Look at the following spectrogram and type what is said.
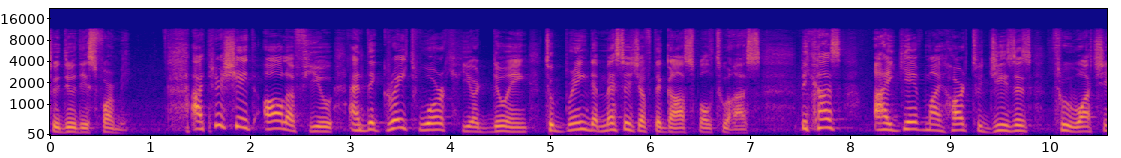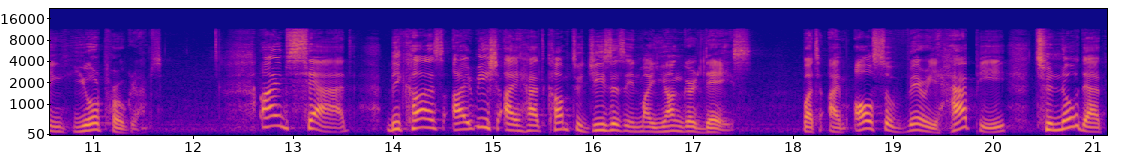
to do this for me. I appreciate all of you and the great work you're doing to bring the message of the gospel to us because I gave my heart to Jesus through watching your programs. I'm sad because I wish I had come to Jesus in my younger days. But I'm also very happy to know that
